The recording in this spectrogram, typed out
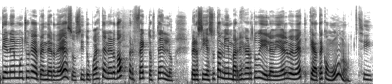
tiene mucho que depender de eso. Si tú puedes tener dos, perfecto, tenlo. Pero si eso también va a arriesgar tu vida y la vida del bebé, quédate con uno. sí.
